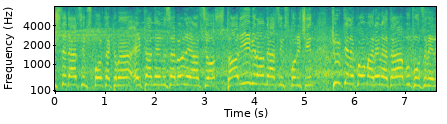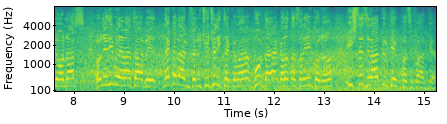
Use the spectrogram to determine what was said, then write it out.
İşte Dersim Spor takımı ekranlarınıza böyle yansıyor. Tarihi bir an Dersim Spor için Türk Telekom Arena'da bu pozu veriyorlar. Öyle değil mi Levent abi? Ne kadar güzel 3. lig takımı burada Galatasaray'ın konu. İşte Ziraat Türkiye Kupası farkı.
